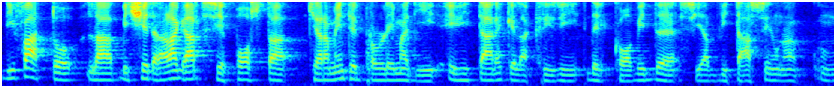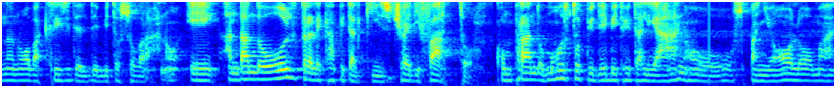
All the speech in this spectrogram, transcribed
Di fatto la BCE della Lagarde si è posta chiaramente il problema di evitare che la crisi del Covid si avvitasse in una, una, nuova crisi del debito sovrano e andando oltre le capital keys, cioè di fatto comprando molto più debito italiano o spagnolo, ma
